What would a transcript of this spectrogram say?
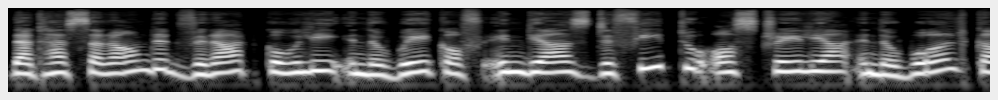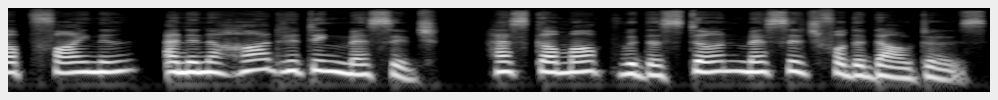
that has surrounded Virat Kohli in the wake of India's defeat to Australia in the World Cup final and in a hard hitting message, has come up with a stern message for the doubters.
